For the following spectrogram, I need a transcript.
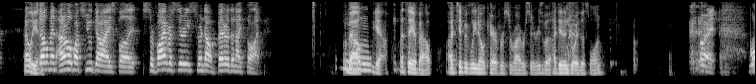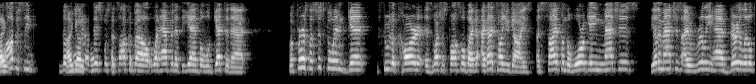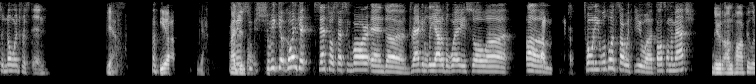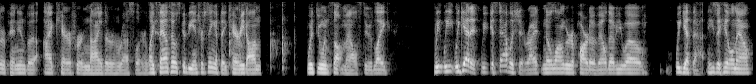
Hell yeah. gentlemen, I don't know about you guys, but Survivor Series turned out better than I thought. About Mm. yeah, I'd say about. I typically don't care for Survivor Series, but I did enjoy this one. All right. Well, I- obviously, the I point of this was to talk about what happened at the end, but we'll get to that. But first, let's just go ahead and get through the card as much as possible. But I I got to tell you guys, aside from the War Game matches, the other matches I really had very little to no interest in. Yeah, Yeah. I, I, mean, should, should we go, go and get Santos Escobar and uh, Dragon Lee out of the way? So, uh, um, Tony, we'll go and start with you. Uh, thoughts on the match? Dude, unpopular opinion, but I care for neither wrestler. Like Santos could be interesting if they carried on with doing something else, dude. Like we we we get it. We establish it, right? No longer a part of LWO. We get that. He's a heel now.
